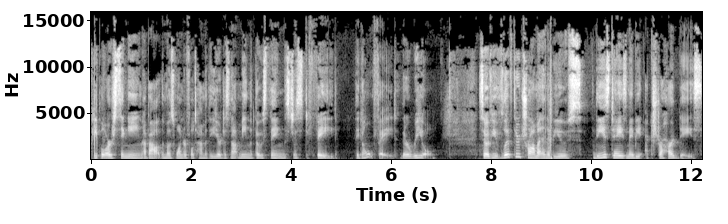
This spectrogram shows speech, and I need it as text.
people are singing about the most wonderful time of the year does not mean that those things just fade. They don't fade, they're real. So if you've lived through trauma and abuse, these days may be extra hard days.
